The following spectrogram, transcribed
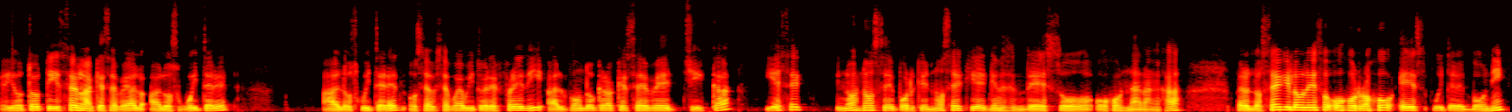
Hay otro teaser en la que se ve a, los Witteret. A los Witteret. O sea, se ve a Witteret Freddy. Al fondo creo que se ve Chica. Y ese. No, no sé porque no sé qué es de esos ojos naranja. Pero lo sé que lo de esos ojos rojos es Witteret Bonnie.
